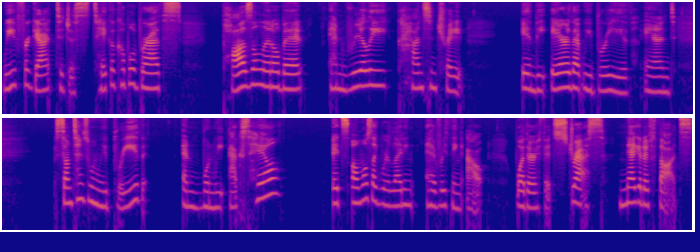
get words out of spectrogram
we forget to just take a couple breaths, pause a little bit, and really concentrate in the air that we breathe. And sometimes when we breathe and when we exhale, it's almost like we're letting everything out, whether if it's stress, negative thoughts,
